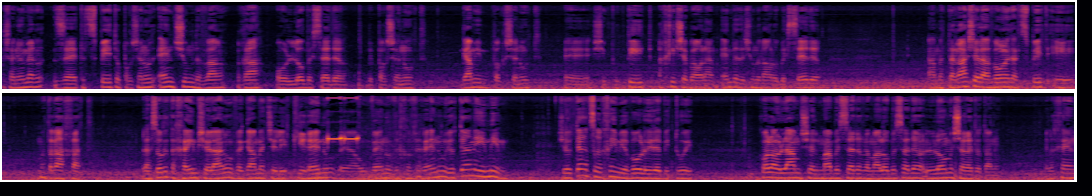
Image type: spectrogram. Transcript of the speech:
שאני אומר זה תצפית או פרשנות, אין שום דבר רע או לא בסדר בפרשנות. גם אם פרשנות אה, שיפוטית הכי שבעולם, אין בזה שום דבר לא בסדר. המטרה של לעבור לתצפית היא מטרה אחת. לעשות את החיים שלנו וגם את של יקירנו ואהובינו וחברינו יותר נעימים. שיותר צרכים יבואו לידי ביטוי. כל העולם של מה בסדר ומה לא בסדר לא משרת אותנו. ולכן,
